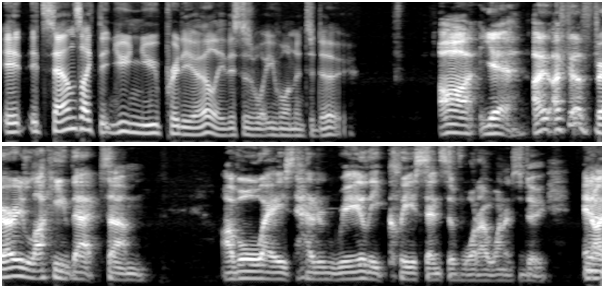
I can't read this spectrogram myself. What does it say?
it it sounds like that you knew pretty early this is what you wanted to do. Uh yeah. I, I feel very lucky that um I've always had a really clear sense of what I wanted to do. And Yeah. I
